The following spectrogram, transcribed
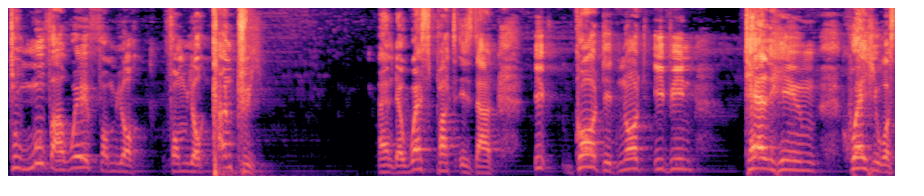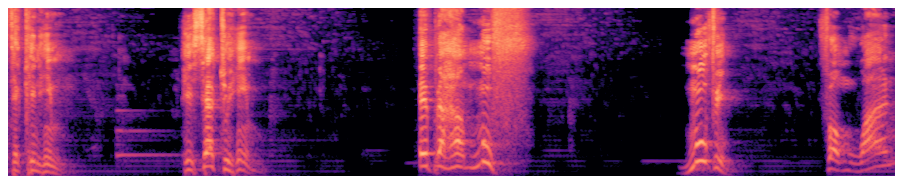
to move away from your from your country. And the worst part is that if God did not even tell him where he was taking him. He said to him, Abraham, move. Moving from one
